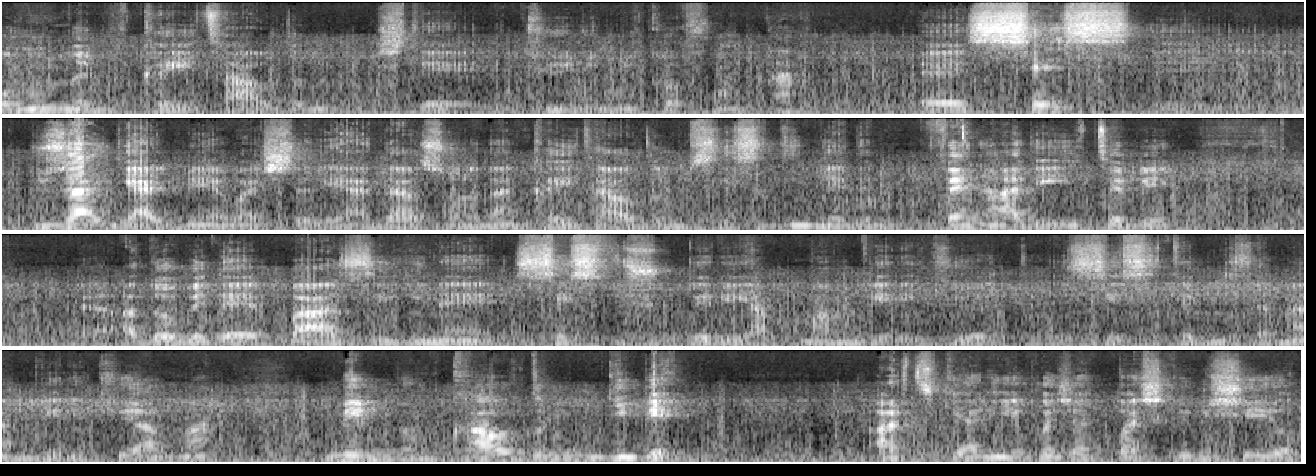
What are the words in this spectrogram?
onunla bir kayıt aldım. İşte tüylü mikrofonla. E, ses e, güzel gelmeye başladı. Yani daha sonradan kayıt aldığım sesi dinledim. Fena değil. Tabii e, Adobe'de bazı yine ses düşükleri yapmam gerekiyor. Sesi temizlemem gerekiyor ama memnun kaldım gibi. Artık yani yapacak başka bir şey yok.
